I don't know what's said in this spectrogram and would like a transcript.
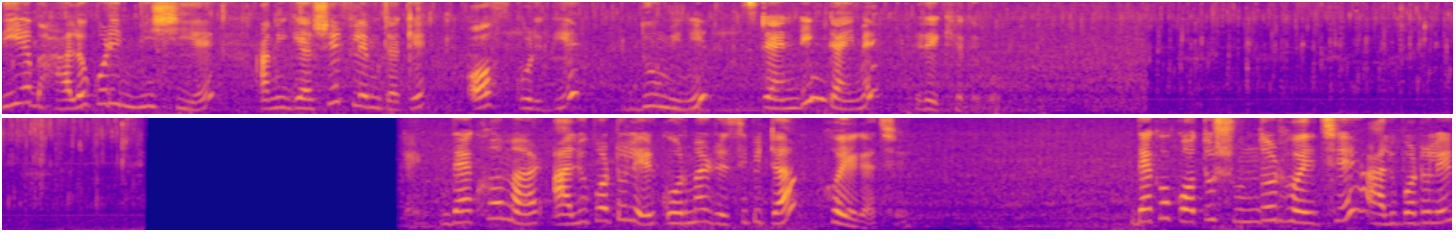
দিয়ে ভালো করে মিশিয়ে আমি গ্যাসের ফ্লেমটাকে অফ করে দিয়ে দু মিনিট স্ট্যান্ডিং টাইমে রেখে দেবো। দেখো আমার আলু পটলের কোরমার রেসিপিটা হয়ে গেছে। দেখো কত সুন্দর হয়েছে আলু পটলের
